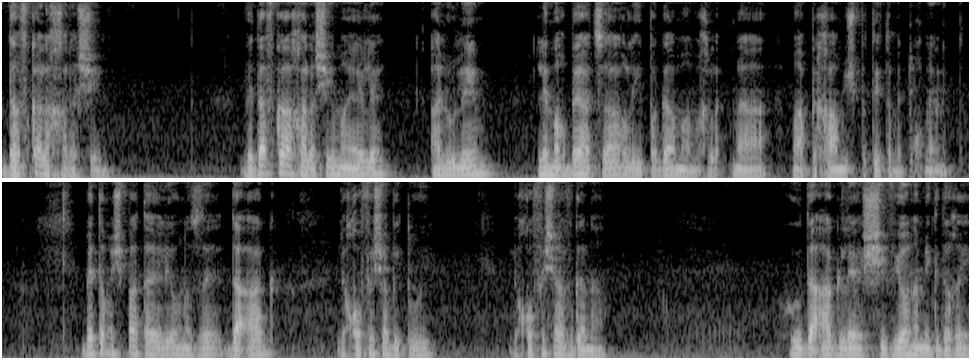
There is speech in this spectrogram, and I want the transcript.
דווקא לחלשים. ודווקא החלשים האלה עלולים, למרבה הצער, להיפגע מהמחל... מהמהפכה המשפטית המתוכננת. בית המשפט העליון הזה דאג לחופש הביטוי, לחופש ההפגנה. הוא דאג לשוויון המגדרי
